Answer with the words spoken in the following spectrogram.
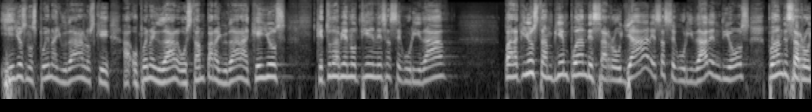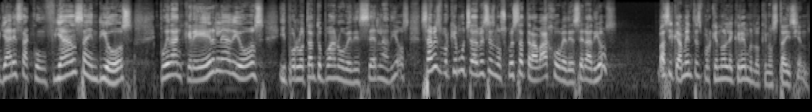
Y ellos nos pueden ayudar a los que, o pueden ayudar, o están para ayudar a aquellos que todavía no tienen esa seguridad para que ellos también puedan desarrollar esa seguridad en Dios, puedan desarrollar esa confianza en Dios, puedan creerle a Dios y por lo tanto puedan obedecerle a Dios. ¿Sabes por qué muchas veces nos cuesta trabajo obedecer a Dios? Básicamente es porque no le creemos lo que nos está diciendo.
